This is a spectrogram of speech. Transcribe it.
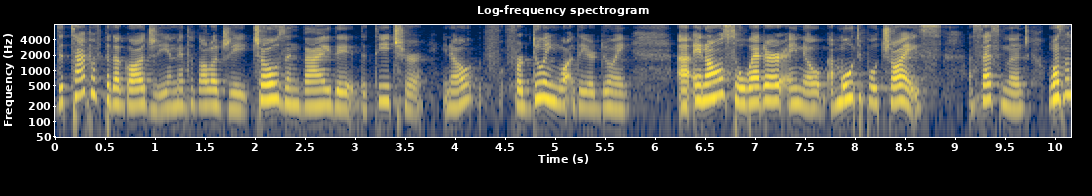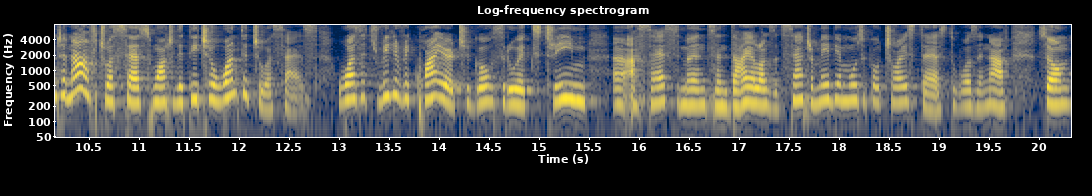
the type of pedagogy and methodology chosen by the, the teacher you know, for doing what they are doing. Uh, and also whether, you know, a multiple choice assessment wasn't enough to assess what the teacher wanted to assess. Was it really required to go through extreme uh, assessments and dialogues, etc.? Maybe a multiple choice test was enough. So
